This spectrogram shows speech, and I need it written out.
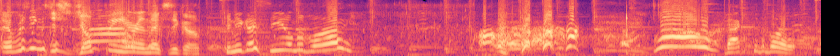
Everything's just jumping here in Mexico. Can you guys see it on the vlog? Whoa! Back to the boat.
